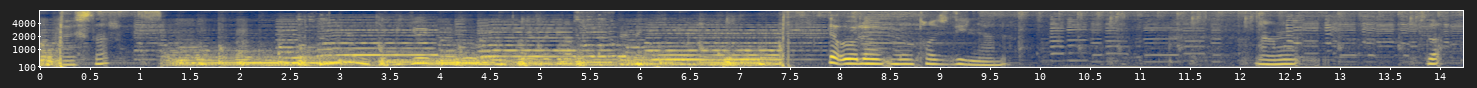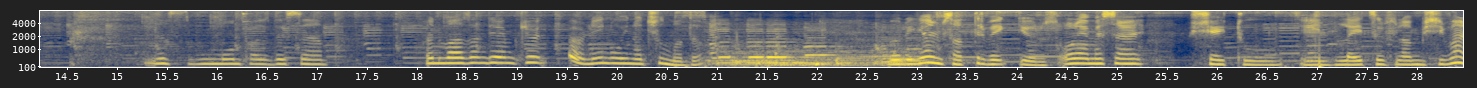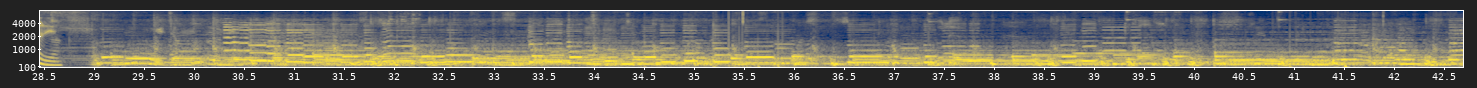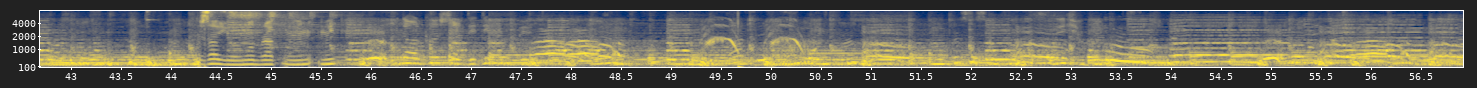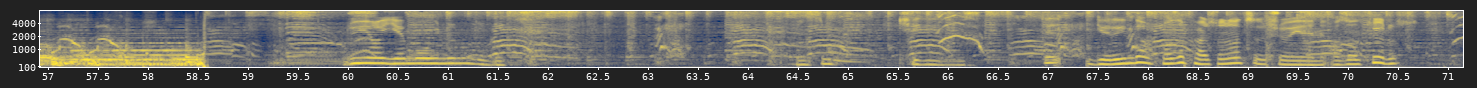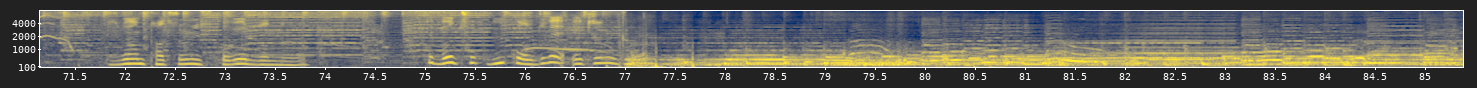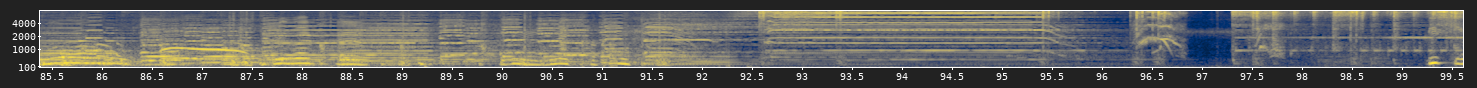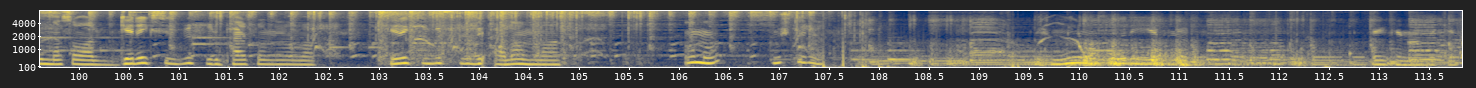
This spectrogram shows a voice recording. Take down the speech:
arkadaşlar. Videoyu biraz süslemek. De öyle montaj değil. Yani işte nasıl bir montaj desem Hani bazen diyelim ki örneğin oyun açılmadı. Böyle yarım saattir bekliyoruz. Oraya mesela şey to in later falan bir şey var ya. Koyacağım dediğim gibi Nasıl Dünya yeme oyununu buldum. Nasıl kediyiz? De gereğinden fazla personel çalışıyor yani. Azaltıyoruz. Biz bunun patronuyuz. Kovuyoruz onları. De böyle çok büyük oldu ve ekranı? Bir sürü masa var. Gereksiz bir sürü personel var. Gereksiz bir sürü bir alan var. Ama müşteri yok. Mini masaları yiyebiliyoruz. En kenardaki.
